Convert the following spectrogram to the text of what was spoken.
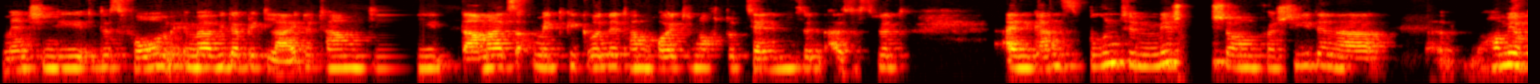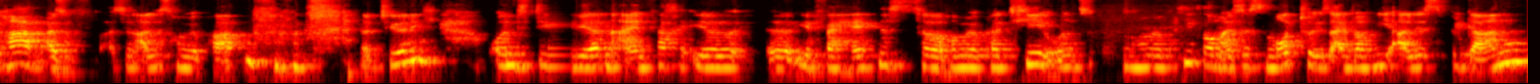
Menschen, die das Forum immer wieder begleitet haben, die damals mitgegründet haben, heute noch Dozenten sind. Also es wird eine ganz bunte Mischung verschiedener äh, Homöopathen, also sind alles Homöopathen natürlich, und die werden einfach ihr, äh, ihr Verhältnis zur Homöopathie und zum Homöopathieform, also das Motto ist einfach, wie alles begann,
